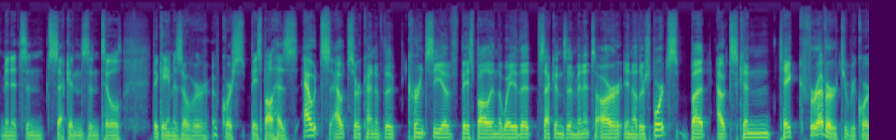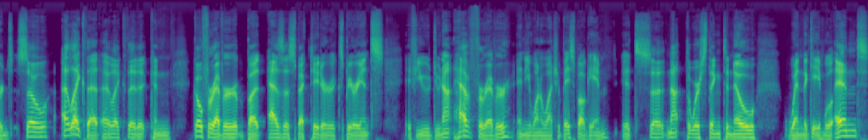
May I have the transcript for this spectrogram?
minutes and seconds until the game is over. Of course, baseball has outs. Outs are kind of the currency of baseball in the way that seconds and minutes are in other sports, but outs can take forever to record. So I like that. I like that it can go forever, but as a spectator experience, if you do not have forever and you want to watch a baseball game, it's uh, not the worst thing to know when the game will end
